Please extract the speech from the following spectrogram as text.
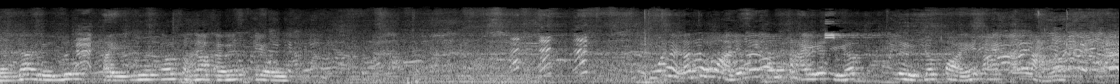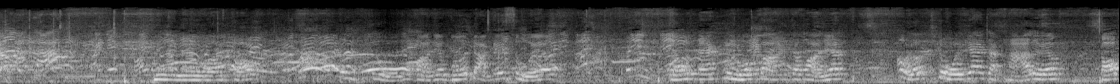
ยังได้เป็นลูกไปลูกเขาสำหรับเอเวสเกลแต่แล้วจังหวะนี้ไม่เข้าใจกันอีกครับ หนึ่งจะปล่อยให้แน็กข้างหลังแล้วคือเร็วมาก๊อกโอ้โหจังหวะเนี้ยเบิร์ดดักได้สวยครับแล้วแน็กดูว่าบังจังหวะเนี้ยเอ้าแล้วโดนแยกจากขาเลยครับก๊อฟ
